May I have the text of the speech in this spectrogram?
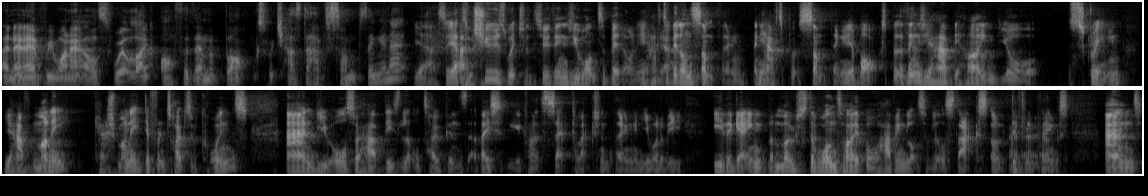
and then everyone else will like offer them a box which has to have something in it. Yeah, so you have to choose which of the two things you want to bid on. You have to bid on something, and you have to put something in your box. But the things you have behind your screen, you have money, cash money, different types of coins, and you also have these little tokens that are basically a kind of set collection thing, and you want to be either getting the most of one type or having lots of little stacks of different things. And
